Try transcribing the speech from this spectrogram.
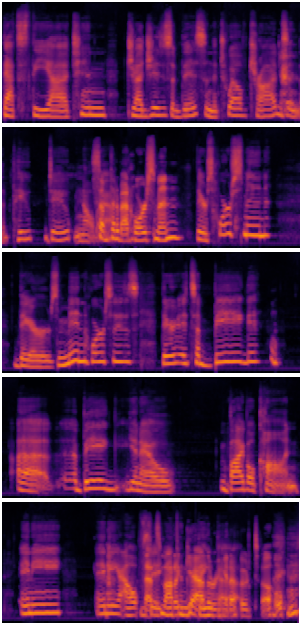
That's the uh, 10 judges of this and the 12 tribes and the poop dupe and all that. Something about horsemen. There's horsemen, there's men horses. There it's a big uh a big, you know, Bible con. Any any outfit That's not a gathering at a hotel.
